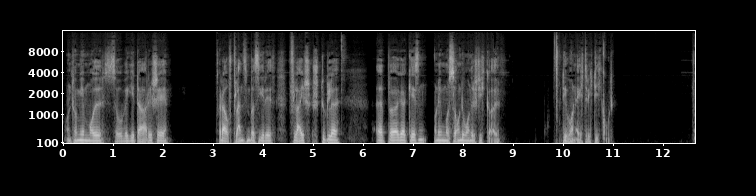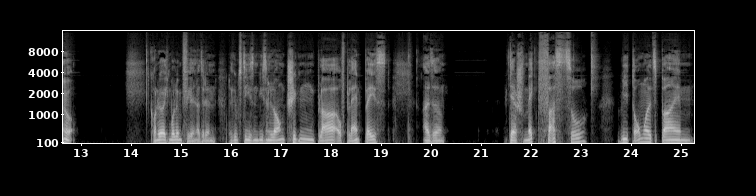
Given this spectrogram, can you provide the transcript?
und haben mir mal so vegetarische oder auf Pflanzen basierte Fleischstückler äh, Burger gegessen und ich muss sagen, die waren richtig geil. Die waren echt richtig gut. Ja. Kann ich euch mal empfehlen. Also denn, da gibt's diesen, diesen Long Chicken bla auf Plant-Based. Also, der schmeckt fast so wie damals beim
